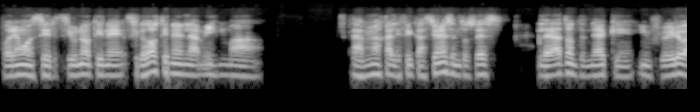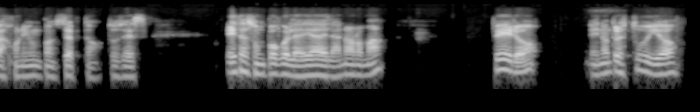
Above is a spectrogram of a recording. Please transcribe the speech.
podríamos decir, si uno tiene, si los dos tienen la misma, las mismas calificaciones, entonces la edad no tendría que influir bajo ningún concepto. Entonces, esta es un poco la idea de la norma, pero en otro estudio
